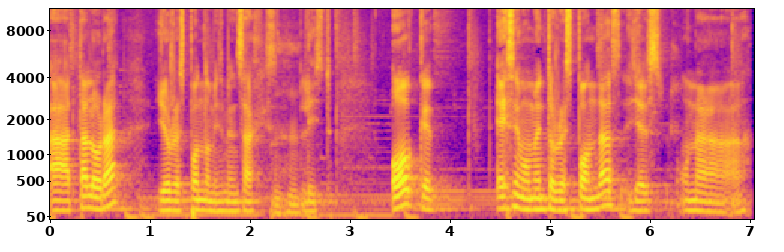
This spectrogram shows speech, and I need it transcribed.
a tal hora yo respondo mis mensajes. Listo. O que ese momento respondas y es una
